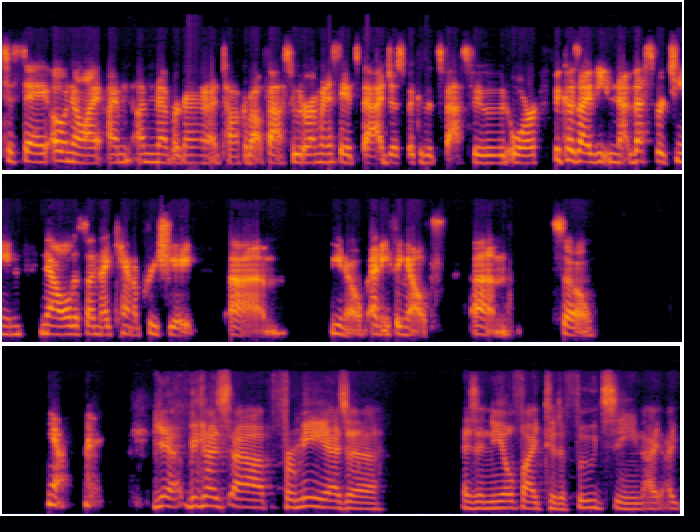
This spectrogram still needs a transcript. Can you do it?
to say, oh no, I, I'm I'm never gonna talk about fast food, or I'm gonna say it's bad just because it's fast food, or because I've eaten that Vespertine, now all of a sudden I can't appreciate um, you know, anything else. Um, so yeah. Yeah, because uh for me as a as a neophyte to the food scene, I I,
